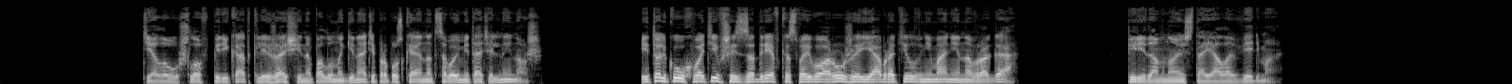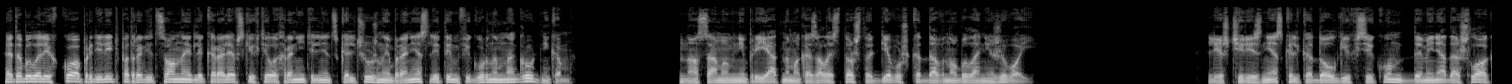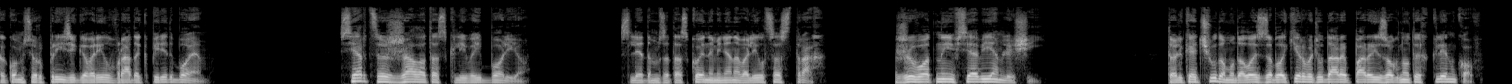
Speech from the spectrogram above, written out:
Тело ушло в перекат к лежащей на полу на Геннате, пропуская над собой метательный нож. И только ухватившись за древко своего оружия, я обратил внимание на врага. Передо мной стояла ведьма. Это было легко определить по традиционной для королевских телохранительниц кольчужной броне с литым фигурным нагрудником. Но самым неприятным оказалось то, что девушка давно была неживой. Лишь через несколько долгих секунд до меня дошло, о каком сюрпризе говорил Врадок перед боем. Сердце сжало тоскливой болью. Следом за тоской на меня навалился страх. Животный всеобъемлющий. Только чудом удалось заблокировать удары пары изогнутых клинков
